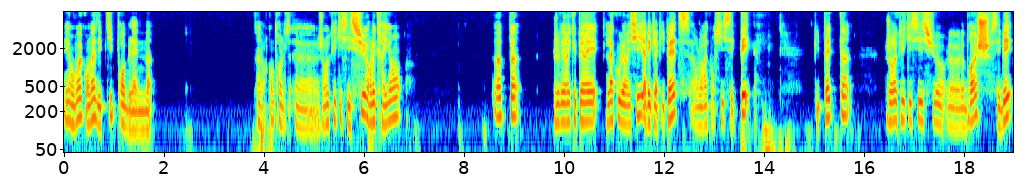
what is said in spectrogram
Et on voit qu'on a des petits problèmes. Alors, CTRL, euh, je reclique ici sur le crayon. Hop, je vais récupérer la couleur ici avec la pipette. Alors le raccourci c'est P pipette. Je reclique ici sur le, brush, c'est B.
